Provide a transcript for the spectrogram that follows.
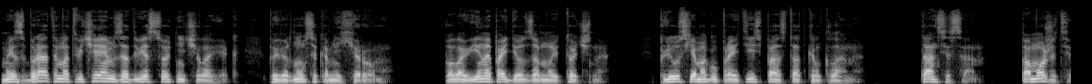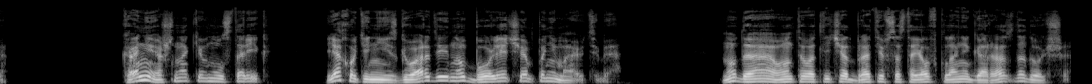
Мы с братом отвечаем за две сотни человек, повернулся ко мне Херому. Половина пойдет за мной точно. Плюс я могу пройтись по остаткам клана. Танси-сан, поможете? Конечно, кивнул старик. Я хоть и не из гвардии, но более чем понимаю тебя. Ну да, он-то, в отличие от братьев, состоял в клане гораздо дольше.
